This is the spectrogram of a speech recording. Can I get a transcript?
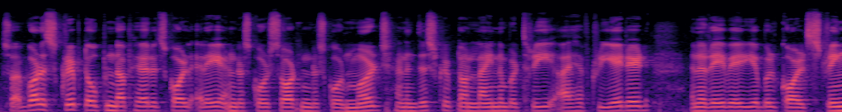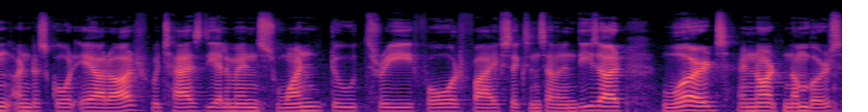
So I've got a script opened up here, it's called array underscore sort underscore merge and in this script on line number 3 I have created an array variable called string underscore arr which has the elements 1, 2, 3, 4, 5, 6 and 7 and these are words and not numbers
